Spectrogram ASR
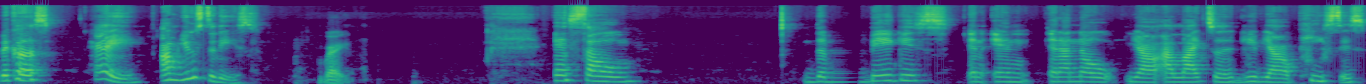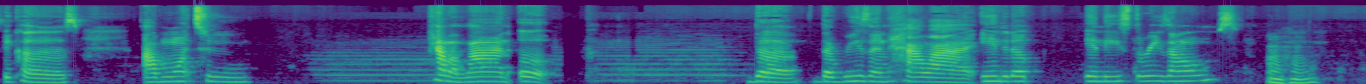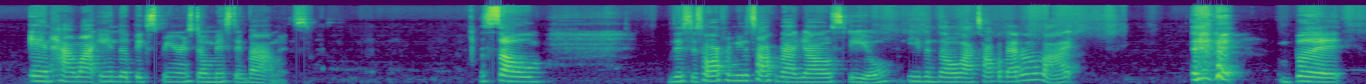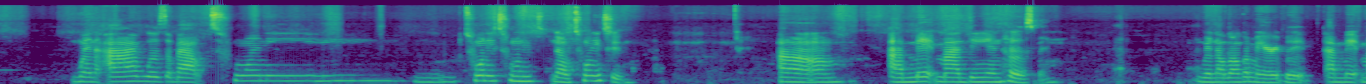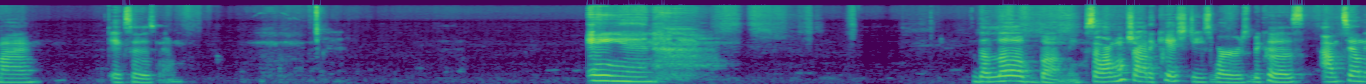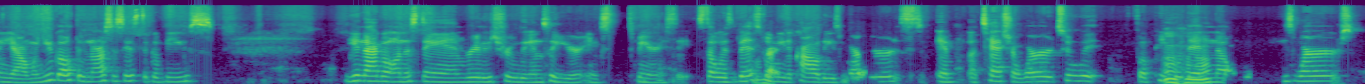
because, hey, I'm used to this. Right. And so the biggest and and and I know y'all I like to give y'all pieces because I want to kind of line up the the reason how I ended up in these three zones mm-hmm. and how I end up experiencing domestic violence. So this is hard for me to talk about y'all still, even though I talk about it a lot. but when I was about 20, 20, 20 no, 22, um, I met my then husband. We're no longer married, but I met my ex-husband. And the love bombing. So I want y'all to catch these words because I'm telling y'all, when you go through narcissistic abuse, you're not gonna understand really truly until you're experience it. So it's best for me to call these words and attach a word to it for people mm-hmm. that know these words.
